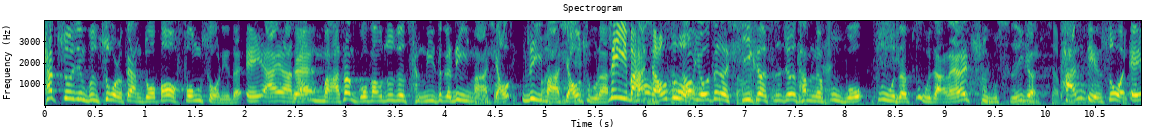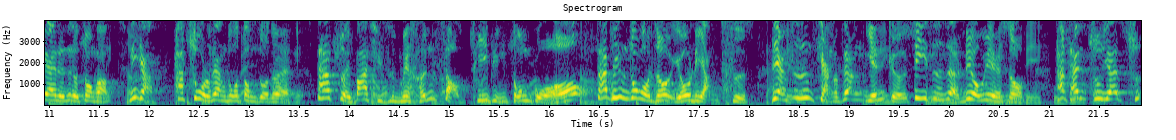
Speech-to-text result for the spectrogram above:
他最近不是做了非常多，包括封锁你的 AI 啊，然后马上国防部就成立这个立马小立马小组了，立马小组，然后由这个希克斯就是他们的副国副的部长来来主持一个盘点所有 AI 的这个状况。你讲他做了非常多动作，对不对？但他嘴巴其实没很少批评中国，他批评中国之后有两次，两次是讲的非常严格。第一次是在六月的时候，他参出家出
